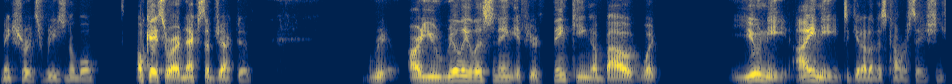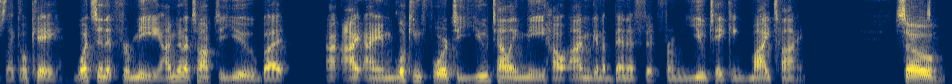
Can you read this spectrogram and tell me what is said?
make sure it's reasonable. Okay so our next objective. Re- are you really listening if you're thinking about what you need i need to get out of this conversation? It's like okay what's in it for me? I'm going to talk to you but I, I am looking forward to you telling me how I'm going to benefit from you taking my time. So,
